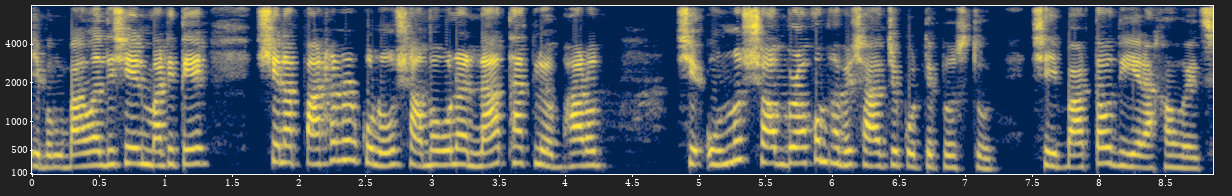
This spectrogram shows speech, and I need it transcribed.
এবং বাংলাদেশের মাটিতে সেনা পাঠানোর কোনো সম্ভাবনা না থাকলেও ভারত সে অন্য সব রকম ভাবে সাহায্য করতে প্রস্তুত, সেই বার্তাও দিয়ে রাখা হয়েছিল।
